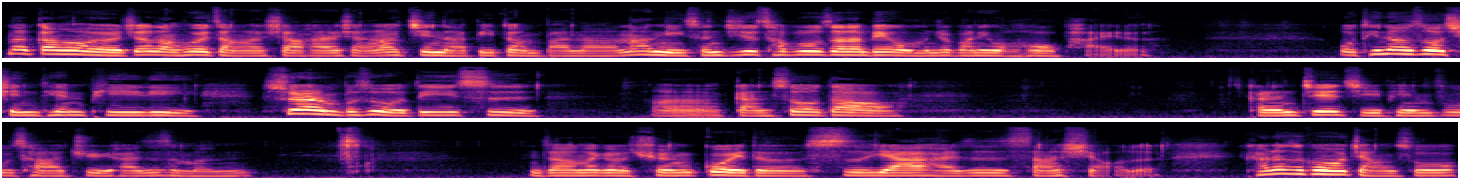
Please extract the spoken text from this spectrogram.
那刚好有家长会长的小孩想要进来 B 段班啊，那你成绩就差不多在那边，我们就把你往后排了。”我听到时候晴天霹雳，虽然不是我第一次，呃，感受到。可能阶级贫富差距还是什么，你知道那个权贵的施压还是啥小的？可那时候跟我讲说，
